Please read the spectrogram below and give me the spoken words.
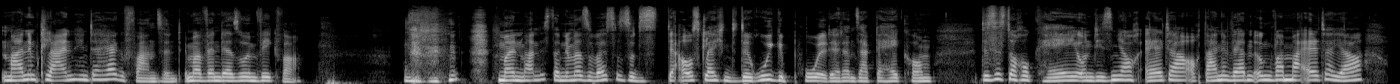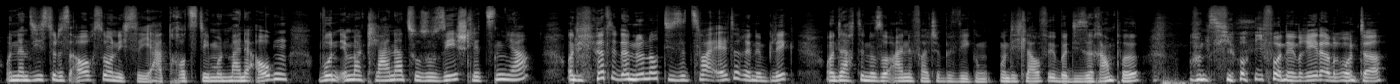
meinem Kleinen hinterhergefahren sind, immer wenn der so im Weg war. mein Mann ist dann immer so, weißt du, so das, der ausgleichende, der ruhige Pol, der dann sagte, hey komm, das ist doch okay und die sind ja auch älter, auch deine werden irgendwann mal älter, ja. Und dann siehst du das auch so und ich so, ja, trotzdem. Und meine Augen wurden immer kleiner zu so Seeschlitzen, ja. Und ich hatte dann nur noch diese zwei Älteren im Blick und dachte nur so eine falsche Bewegung. Und ich laufe über diese Rampe und ziehe euch von den Rädern runter.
